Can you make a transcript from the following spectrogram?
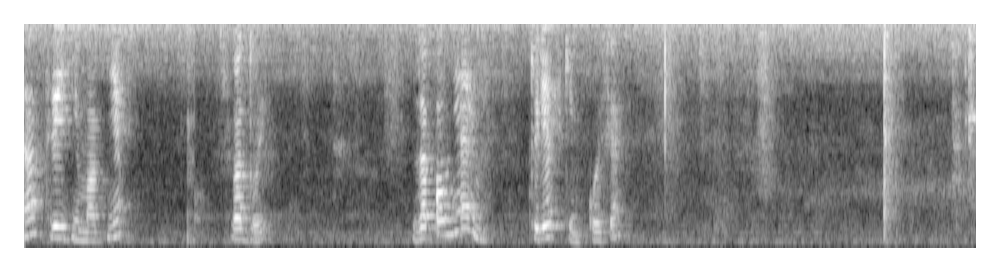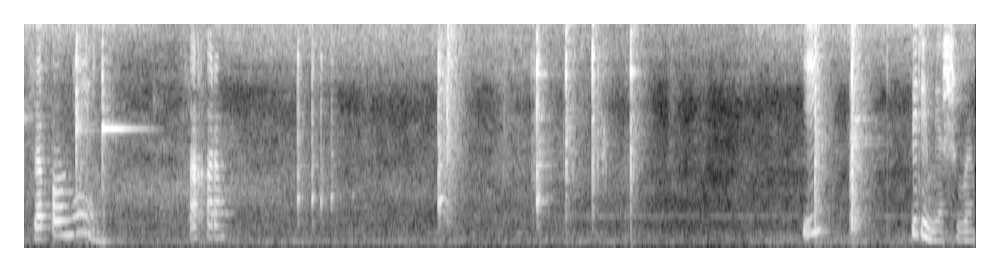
На среднем огне с водой. Заполняем турецким кофе. Заполняем сахаром. И перемешиваем.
